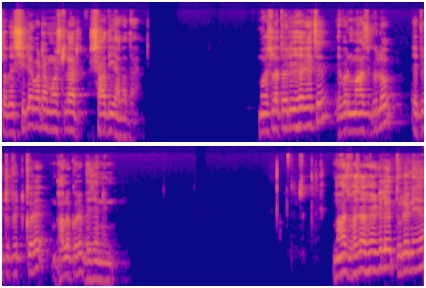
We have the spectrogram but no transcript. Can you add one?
তবে শিলে বাটা মশলার স্বাদই আলাদা। মশলা তৈরি হয়ে গেছে, এবার মাছগুলো এপিটুপিট করে ভালো করে ভেজে নিন। মাছ ভাজা হয়ে গেলে তুলে নিয়ে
